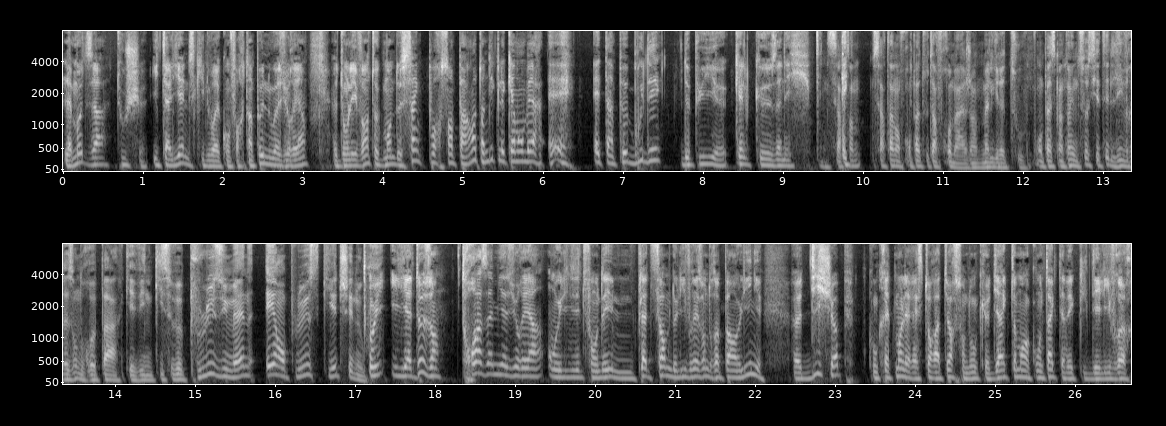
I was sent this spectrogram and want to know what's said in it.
La mozza, touche italienne, ce qui nous réconforte un peu, nous azuréens, dont les ventes augmentent de 5% par an, tandis que le camembert est, est un peu boudé depuis euh, quelques années. Certains, certains n'en feront pas tout un fromage, hein, malgré tout. On passe maintenant à une société de livraison de repas, Kevin, qui se veut plus humaine et en plus qui est de chez nous. Oui, il y a deux ans, trois amis azuréens ont eu l'idée de fonder une plateforme de livraison de repas en ligne, euh, D-Shop. Concrètement, les restaurateurs sont donc directement en contact avec des livreurs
